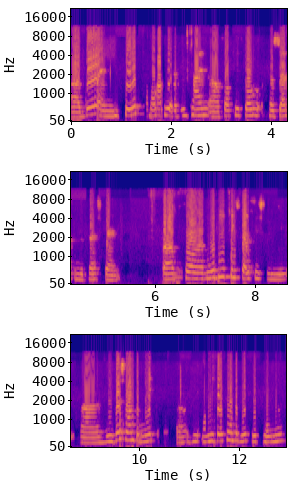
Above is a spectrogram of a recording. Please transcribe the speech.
uh, go and save Foxy every time uh, Foxy throw herself in the trash can. Uh, for Woody thinks selfishly, uh, he just want to make uh, he, he just want to make his owner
